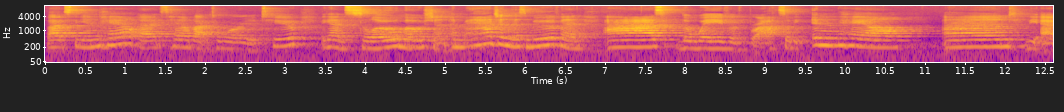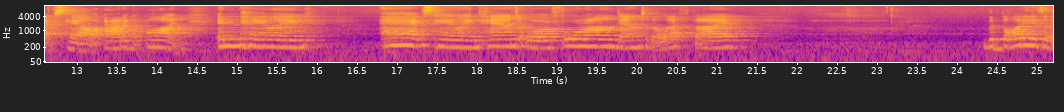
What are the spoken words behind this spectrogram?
that's the inhale, exhale back to warrior two. Again, slow motion. Imagine this movement as the wave of breath. So the inhale and the exhale, adding on. Inhaling, exhaling, hand or forearm down to the left thigh. The body is an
